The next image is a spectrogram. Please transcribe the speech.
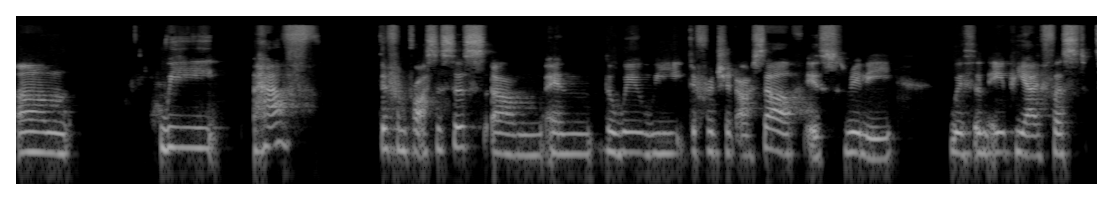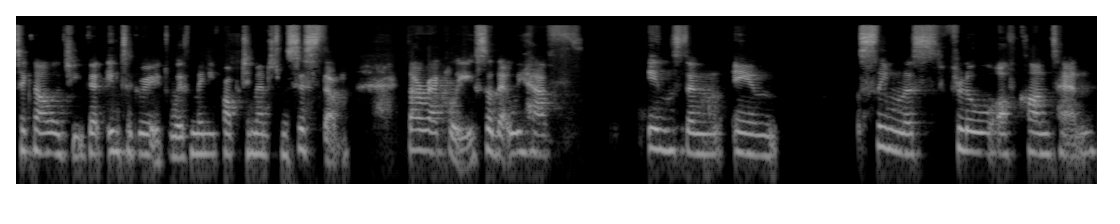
Um, we have different processes, um, and the way we differentiate ourselves is really with an API first technology that integrate with many property management system directly so that we have instant and seamless flow of content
